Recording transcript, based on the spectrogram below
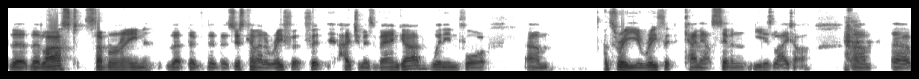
the the last submarine that, that that's just come out of refit, HMS Vanguard, went in for um, a three year refit, came out seven years later. Um, uh,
